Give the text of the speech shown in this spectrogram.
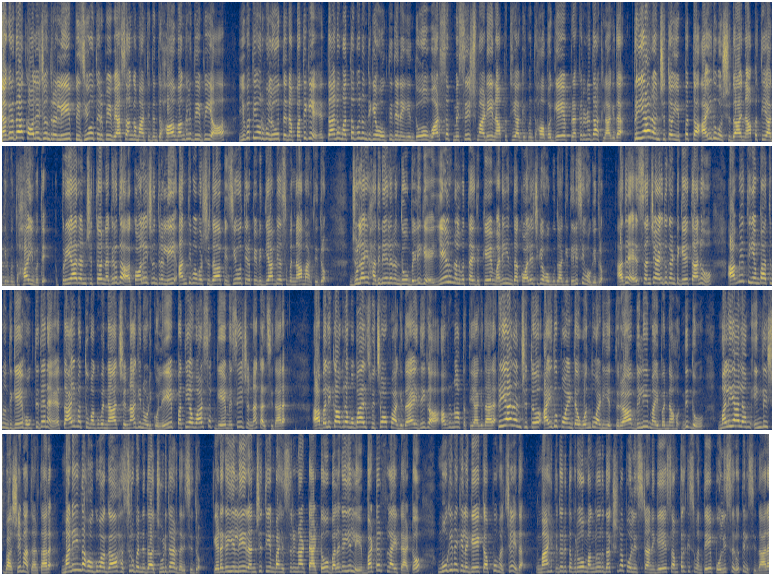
ನಗರದ ಕಾಲೇಜೊಂದರಲ್ಲಿ ಫಿಸಿಯೋಥೆರಪಿ ವ್ಯಾಸಂಗ ಮಾಡ್ತಿದ್ದಂತಹ ಮಂಗಳದೇವಿಯ ಯುವತಿಯೋರ್ವಲು ತನ್ನ ಪತಿಗೆ ತಾನು ಮತ್ತೊಬ್ಬನೊಂದಿಗೆ ಹೋಗ್ತಿದ್ದೇನೆ ಎಂದು ವಾಟ್ಸಪ್ ಮೆಸೇಜ್ ಮಾಡಿ ನಾಪತ್ತೆಯಾಗಿರುವಂತಹ ಬಗ್ಗೆ ಪ್ರಕರಣ ದಾಖಲಾಗಿದೆ. ಪ್ರಿಯಾ ರಂಜಿತ್ ಇಪ್ಪತ್ತ ಐದು ವರ್ಷದ ನಾಪತ್ತೆಯಾಗಿರುವಂತಹ ಯುವತಿ. ಪ್ರಿಯಾ ರಂಜಿತ್ ನಗರದ ಕಾಲೇಜೊಂದರಲ್ಲಿ ಅಂತಿಮ ವರ್ಷದ ಫಿಸಿಯೋಥೆರಪಿ ವಿದ್ಯಾಭ್ಯಾಸವನ್ನ ಮಾಡ್ತಿದ್ರು. ಜುಲೈ ಹದಿನೇಳರಂದು ಬೆಳಿಗ್ಗೆ ಏಳು ನಲವತ್ತೈದಕ್ಕೆ ಮನೆಯಿಂದ ಕಾಲೇಜಿಗೆ ಹೋಗುವುದಾಗಿ ತಿಳಿಸಿ ಹೋಗಿದ್ರು. ಆದರೆ ಸಂಜೆ ಐದು ಗಂಟೆಗೆ ತಾನು ಅಮಿತ್ ಎಂಬಾತನೊಂದಿಗೆ ಹೋಗ್ತಿದ್ದೇನೆ. ತಾಯಿ ಮತ್ತು ಮಗುವನ್ನ ಚೆನ್ನಾಗಿ ನೋಡಿಕೊಳ್ಳಿ. ಪತಿಯ ವಾಟ್ಸಪ್ಗೆ ಮೆಸೇಜ್ ಅನ್ನ ಕಳಿಸಿದ್ದಾರೆ. ಆ ಬಳಿಕ ಅವರ ಮೊಬೈಲ್ ಸ್ವಿಚ್ ಆಫ್ ಆಗಿದೆ. ಇದೀಗ ಅವರು ನಾಪತ್ತೆಯಾಗಿದ್ದಾರೆ. ಪ್ರಿಯಾ ರಂಜಿತ್ ಐದು ಪಾಯಿಂಟ್ ಒಂದು ಅಡಿ ಎತ್ತರ ಬಿಳಿ ಮೈಬಣ್ಣ ಹೊಂದಿದ್ದು ಮಲಯಾಳಂ ಇಂಗ್ಲಿಷ್ ಭಾಷೆ ಮಾತಾಡ್ತಾರೆ. ಮನೆಯಿಂದ ಹೋಗುವಾಗ ಹಸಿರು ಬಣ್ಣದ ಚೂಡಿದಾರ್ ಧರಿಸಿದ್ರು. ಎಡಗೈಯಲ್ಲಿ ರಂಜಿತ್ ಎಂಬ ಹೆಸರಿನ ಟ್ಯಾಟೋ, ಬಲಗೈಯಲ್ಲಿ ಬಟರ್ಫ್ಲೈ ಟ್ಯಾಟೋ, ಮೂಗಿನ ಕೆಳಗೆ ಕಪ್ಪು ಮಚ್ಚೆ ಇದೆ. ಮಾಹಿತಿ ದೊರೆತವರು ಮಂಗಳೂರು ದಕ್ಷಿಣ ಪೊಲೀಸ್ ಠಾಣೆಗೆ ಸಂಪರ್ಕಿಸುವಂತೆ ಪೊಲೀಸರು ತಿಳಿಸಿದ್ದಾರೆ.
